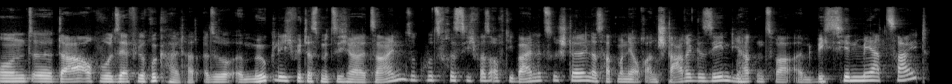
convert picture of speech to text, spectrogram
und äh, da auch wohl sehr viel Rückhalt hat. Also äh, möglich wird das mit Sicherheit sein, so kurzfristig was auf die Beine zu stellen. Das hat man ja auch an Stade gesehen. Die hatten zwar ein bisschen mehr Zeit,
